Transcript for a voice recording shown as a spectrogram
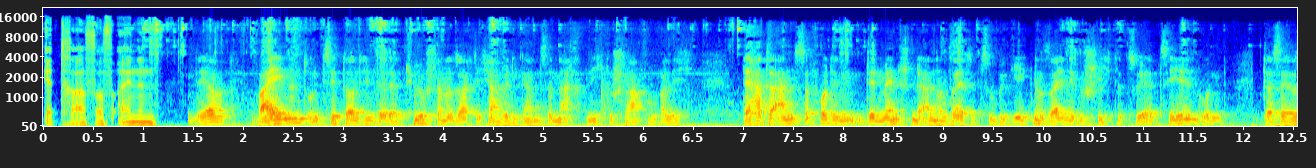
Er traf auf einen, der weinend und zitternd hinter der Tür stand und sagte, ich habe die ganze Nacht nicht geschlafen, weil ich, der hatte Angst davor, den, den Menschen der anderen Seite zu begegnen, seine Geschichte zu erzählen und dass er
